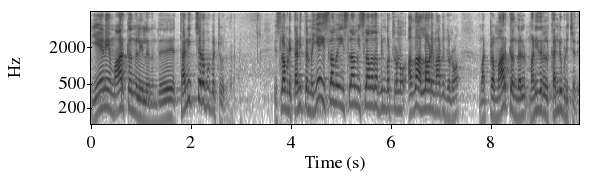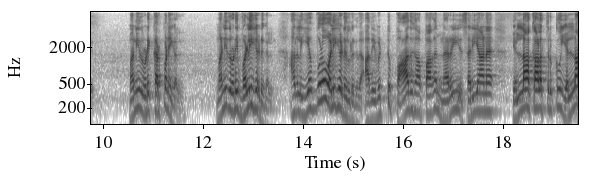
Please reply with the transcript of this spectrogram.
ஏனைய மார்க்கங்களிலிருந்து தனிச்சிறப்பு பெற்று வருகிறது. இஸ்லாமுடைய தனித்தன்மை. ஏன் இஸ்லாமை இஸ்லாம் இஸ்லாமை தான் பின்பற்றணும்? அதுதான் அல்லாவுடைய மார்க்கம் சொல்கிறோம் மற்ற மார்க்கங்கள் மனிதர்கள் கண்டுபிடிச்சது. மனிதருடைய கற்பனைகள் மனிதருடைய வழிகேடுகள். அதில் எவ்வளோ வழிகேடுகள் இருக்குது? அதை விட்டு பாதுகாப்பாக நிறைய சரியான எல்லா காலத்திற்கும் எல்லா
